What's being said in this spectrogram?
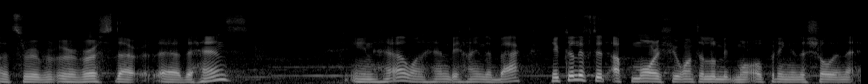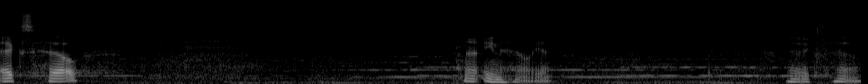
Let's re reverse the, uh, the hands. Inhale, one hand behind the back. You could lift it up more if you want a little bit more opening in the shoulder. And exhale. Uh, inhale, yeah. Exhale.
